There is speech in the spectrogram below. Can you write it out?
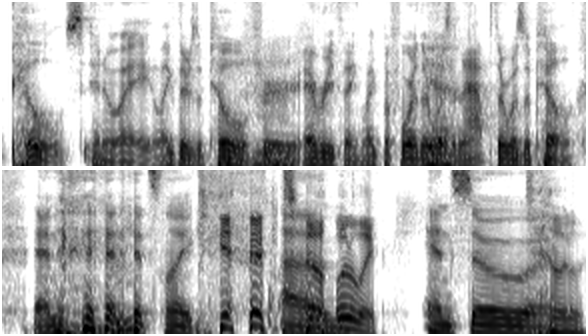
pills in a way like there's a pill mm-hmm. for everything like before there yeah. was an app there was a pill and mm-hmm. and it's like yeah, um, totally and so totally.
